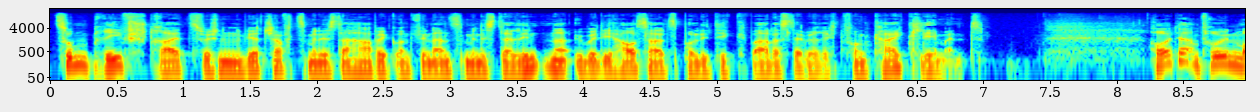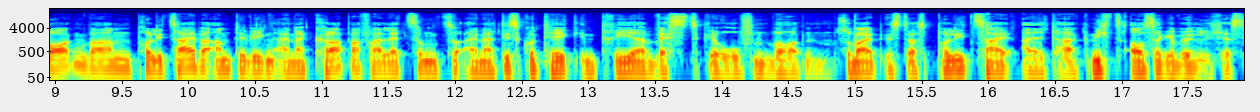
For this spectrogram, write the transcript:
Zum Briefstreit zwischen Wirtschaftsminister Habeck und Finanzminister Lindner über die Haushaltspolitik war das der Bericht von Kai Clement. Heute am frühen Morgen waren Polizeibeamte wegen einer Körperverletzung zu einer Diskothek in Trier West gerufen worden. Soweit ist das Polizeialltag, nichts Außergewöhnliches.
